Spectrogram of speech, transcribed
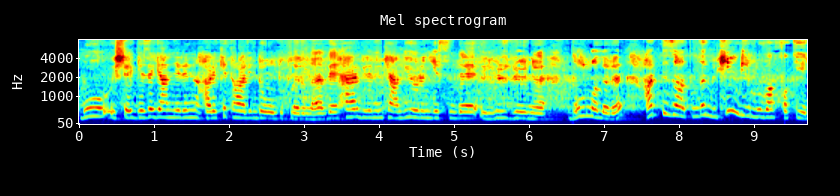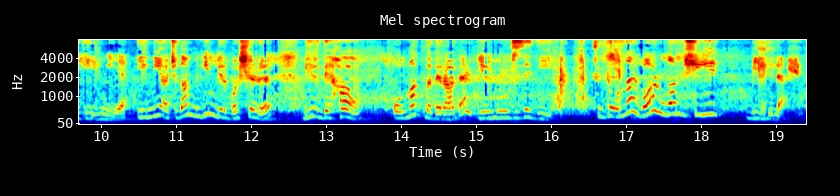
bu işte gezegenlerin hareket halinde olduklarını ve her birinin kendi yörüngesinde yüzdüğünü bulmaları haddi zatında mühim bir muvaffakiyeti ilmiye, ilmi açıdan mühim bir başarı, bir deha olmakla beraber bir mucize değil. Çünkü onlar var olan bir şeyi bildiler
